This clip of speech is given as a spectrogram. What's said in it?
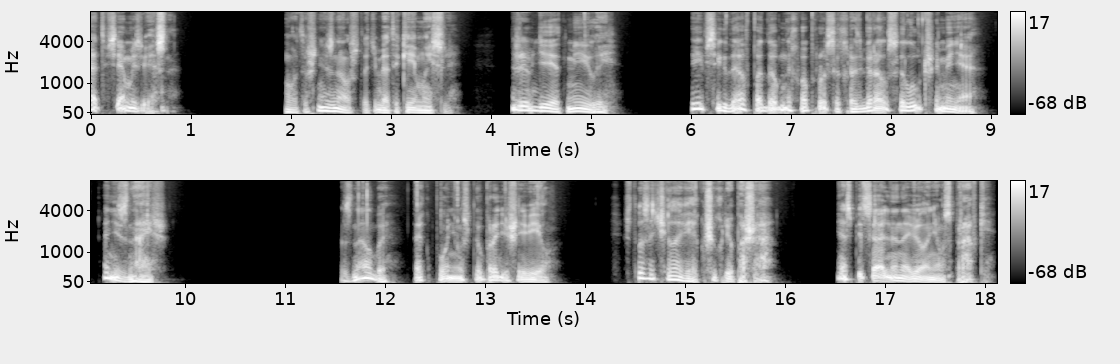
Это всем известно. Вот уж не знал, что у тебя такие мысли. Жив дед, милый. Ты всегда в подобных вопросах разбирался лучше меня, а не знаешь. Знал бы, так понял, что продешевил. Что за человек, Шукрю-паша? Я специально навел о нем справки.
